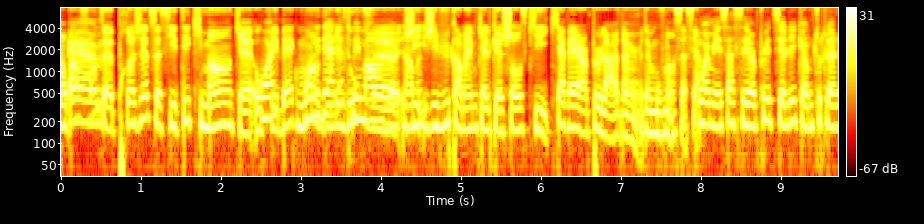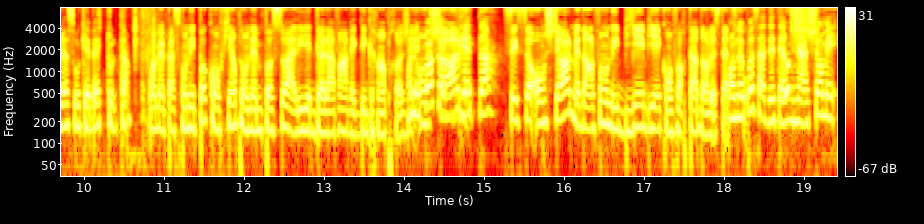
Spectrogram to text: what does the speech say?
On parle Euh, souvent de projet de société qui manque euh, au Ouais. Québec. Moi, en idéalisme 2012, est mort, euh, euh, j'ai vu quand même quelque chose qui, qui avait un peu l'air d'un mouvement social. Ouais, mais ça s'est un peu étiolé comme tout le reste au Québec tout le temps. Ouais, mais parce qu'on n'est pas confiant puis on n'aime pas ça aller de l'avant avec des grands projets. On n'est pas chiale, comme Greta. C'est ça, on chiale, mais dans le fond, on est bien, bien confortable dans le statu On n'a pas sa détermination, mais,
